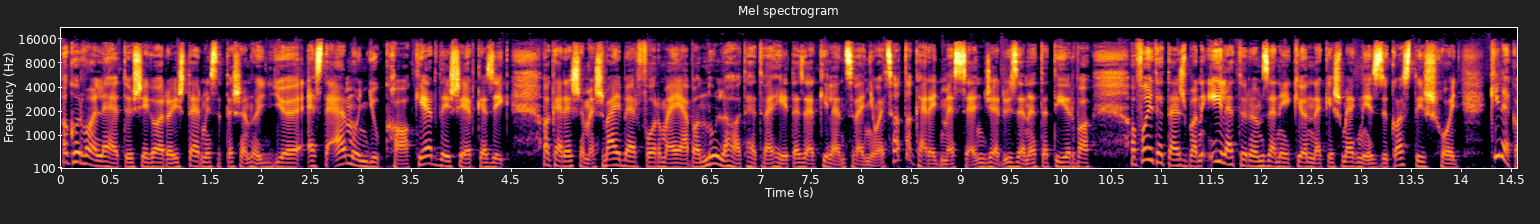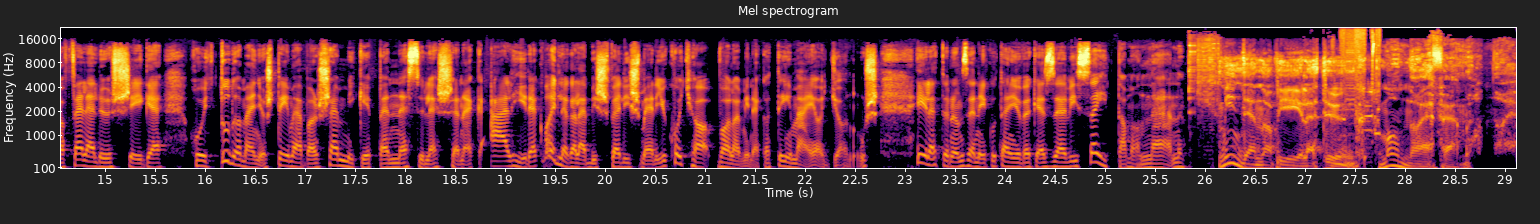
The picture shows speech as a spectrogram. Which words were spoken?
akkor van lehetőség arra is természetesen, hogy ezt elmondjuk, ha a kérdés érkezik, akár SMS Viber formájában 0677 akár egy messenger üzenetet írva. A folytatásban életörömzenék jönnek, és megnézzük azt is, hogy kinek a felelőssége, hogy tudományos témában semmiképpen ne szülessenek álhírek, vagy legalábbis felismerjük, hogyha valaminek a témája gyanús. Életörömzenék után jövök ezzel vissza itt a Mannán. Mindennapi életünk. Manna FM. Manna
